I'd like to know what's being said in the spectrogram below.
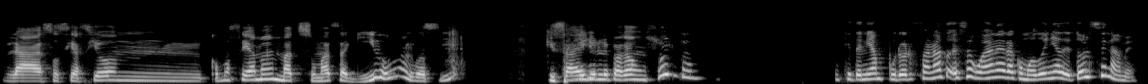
la asociación, ¿cómo se llama? Matsumasa Guido, algo así. Quizá a ellos le pagaban un sueldo. Que tenían puro orfanato. Esa weona era como dueña de todo el cename.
